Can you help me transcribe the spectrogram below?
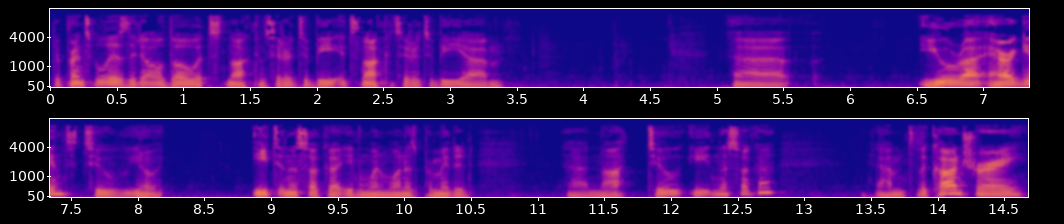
the principle is that although it's not considered to be, it's not considered to be um, uh, yura arrogant to you know eat in the sukkah even when one is permitted uh, not to eat in the sukkah. Um, to the contrary,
